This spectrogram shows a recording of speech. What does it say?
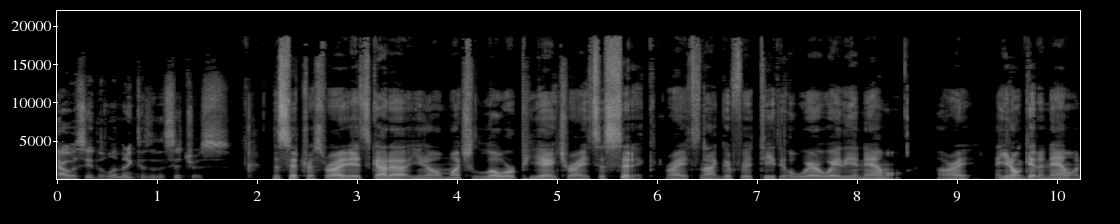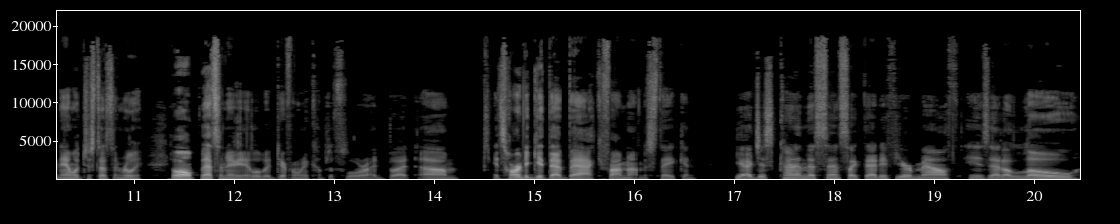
I would say the lemon because of the citrus. The citrus, right? It's got a you know much lower pH, right? It's acidic, right? It's not good for the teeth. It'll wear away the enamel, all right? And you don't get enamel. Enamel just doesn't really. Well, that's maybe a little bit different when it comes to fluoride, but um, it's hard to get that back if I'm not mistaken. Yeah, just kind of in the sense like that. If your mouth is at a low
